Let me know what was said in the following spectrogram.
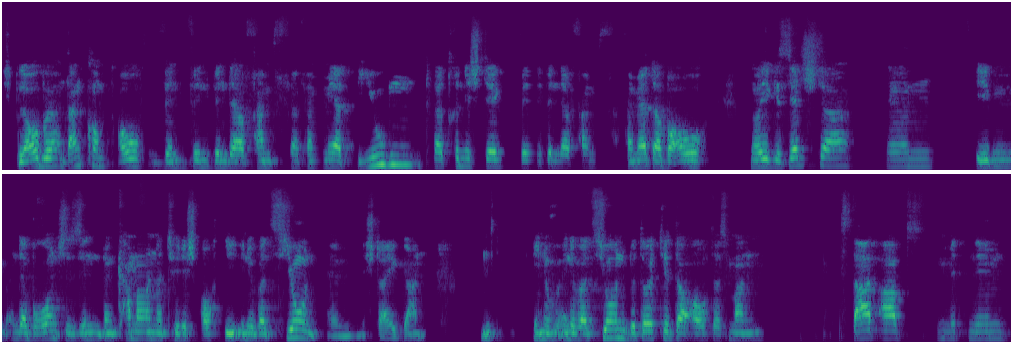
Ich glaube, dann kommt auch, wenn, wenn, wenn da vermehrt Jugend da drin steckt, wenn, wenn da vermehrt aber auch neue Gesetze ähm, eben in der Branche sind, dann kann man natürlich auch die Innovation ähm, steigern. Innovation bedeutet da auch, dass man Startups mitnimmt,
